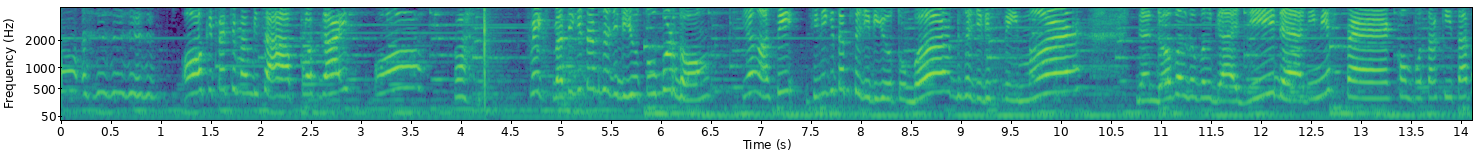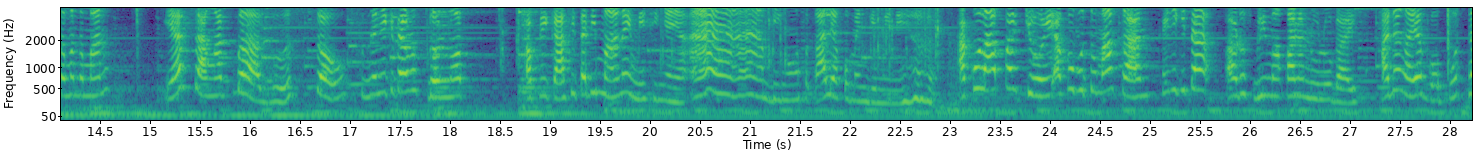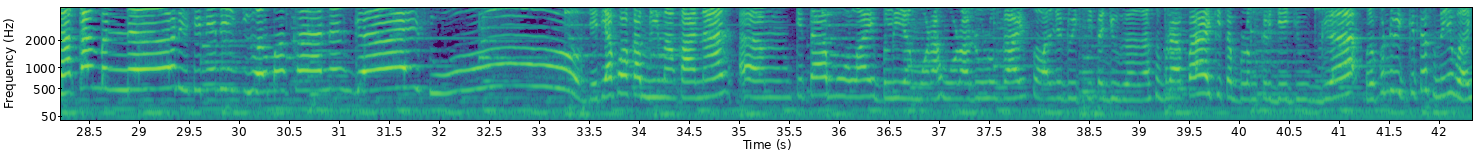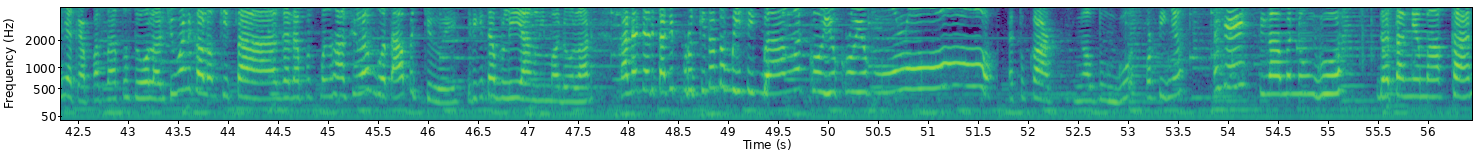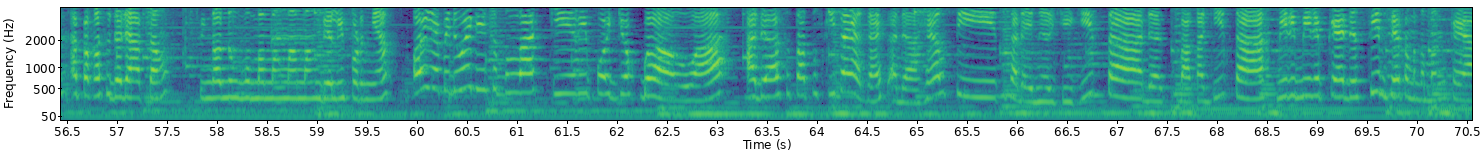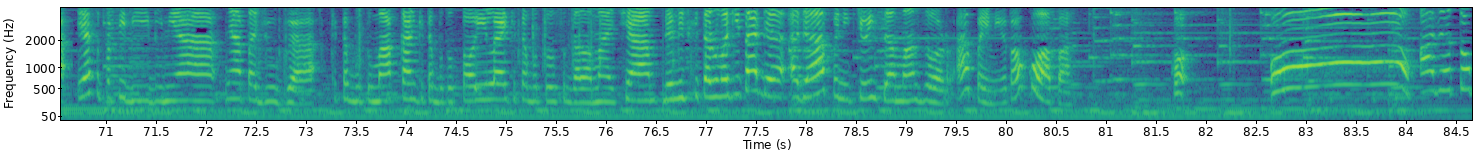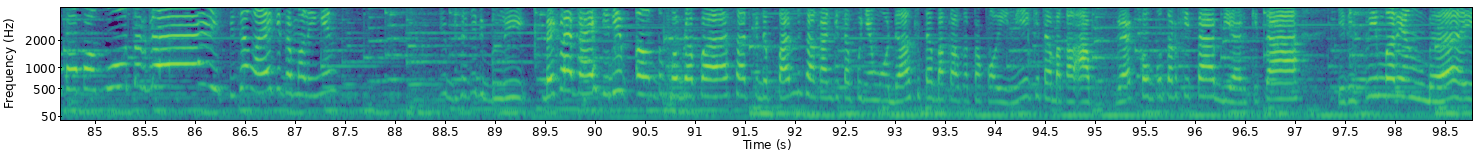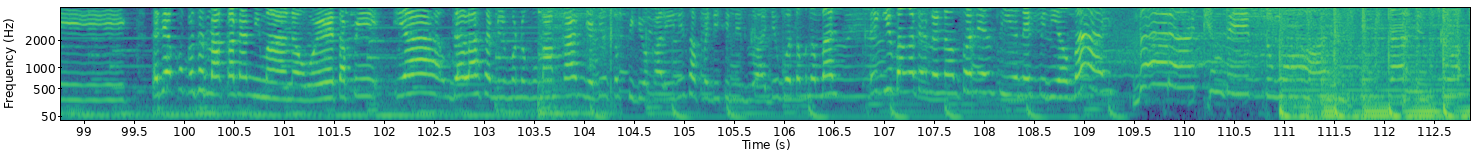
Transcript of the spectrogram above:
oh kita cuma bisa upload guys. Oh wah fix berarti kita bisa jadi youtuber dong. Ya nggak sih? Sini kita bisa jadi youtuber, bisa jadi streamer dan double double gaji dan ini spek komputer kita teman-teman. Ya sangat bagus. So sebenarnya kita harus download aplikasi tadi mana ya misinya ya? Ah, bingung sekali aku main game ini. aku lapar cuy, aku butuh makan. Kayaknya kita harus beli makanan dulu guys. Ada nggak ya GoFood? Nah kan bener, di sini ada yang jual makanan guys. Jadi aku akan beli makanan. Um, kita mulai beli yang murah-murah dulu guys. Soalnya duit kita juga nggak seberapa. Kita belum kerja juga. Walaupun duit kita sebenarnya banyak ya, 400 dolar. Cuman kalau kita nggak dapat penghasilan buat apa cuy? Jadi kita beli yang 5 dolar. Karena dari tadi perut kita tuh berisik banget, kroyok-kroyok mulu. Eh tukar, tinggal tunggu sepertinya. Oke, okay, tinggal menunggu datangnya makan. Apakah sudah datang? Tinggal nunggu mamang-mamang delivernya. Oh iya, by the way di sebelah kiri pojok bawah ada status kita ya guys. Ada healthy, terus ada energi kita, ada bakat kita. Mirip-mirip kayak The Sims ya teman-teman. Kayak ya seperti di dunia nyata juga. Kita butuh makan, kita butuh toilet, kita butuh segala macam. Dan di sekitar rumah kita ada ada apa nih cuy? Zamazor. Apa ini? Toko apa? Kok? Oh, ada toko komputer guys. Bisa nggak ya kita malingin? bisanya dibeli. Baiklah guys, jadi uh, untuk beberapa saat ke depan misalkan kita punya modal, kita bakal ke toko ini, kita bakal upgrade komputer kita biar kita jadi streamer yang baik. Tadi aku pesan makanan di mana, we? Tapi ya udahlah sambil menunggu makan. Jadi untuk video kali ini sampai di sini dulu aja buat teman-teman. Thank you banget yang udah nonton dan see you next video. Bye. That's what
